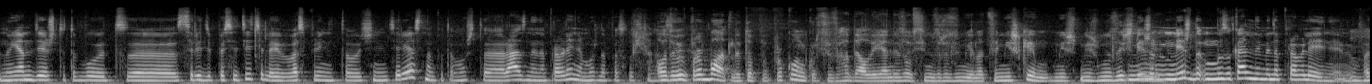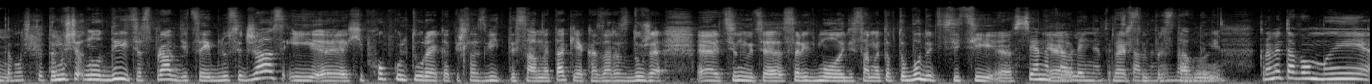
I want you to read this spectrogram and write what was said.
Но я надеюсь, что это будет э, среди посетителей воспринято очень интересно, потому что разные направления можно послушать. у А нас. От ви про батли, тобто про конкурси згадали, я не зовсім зрозуміла. Це між ким? Між, між музичними? Между, между музыкальными направлениями, потому что это Тому що ну дивіться, справді це і блюз, і джаз, і е, хіп-хоп культура, яка пішла звідти саме, так яка зараз дуже е, цінується серед молоді, саме. Тобто будуть всі ці е, Все е, направления версії представлены. да, представлені. будут. Кроме того, мы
